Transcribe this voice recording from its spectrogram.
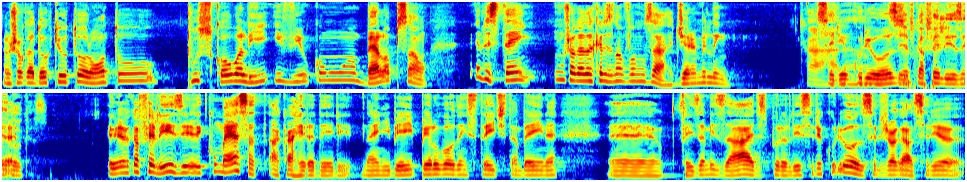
É um jogador que o Toronto buscou ali e viu como uma bela opção. Eles têm um jogador que eles não vão usar, Jeremy Lin. Caramba, Seria curioso. Você ia ficar feliz, hein, é, Lucas? Eu ia ficar feliz e ele começa a carreira dele na NBA pelo Golden State também, né? É, fez amizades por ali. Seria curioso se ele jogasse, seria.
